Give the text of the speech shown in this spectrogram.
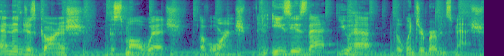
And then just garnish a small wedge of orange. And easy as that, you have the Winter Bourbon Smash.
